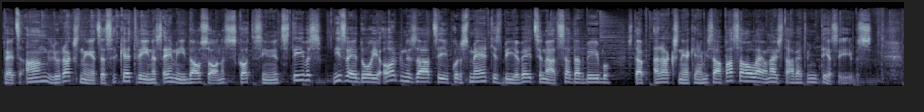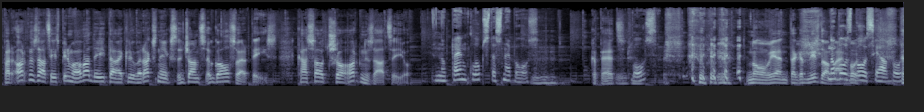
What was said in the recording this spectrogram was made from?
pēc angļu rakstnieces Ketrīnas Emīļa Dausonas Skotas iniciatīvas izveidoja organizāciju, kuras mērķis bija veicināt sadarbību starp rakstniekiem visā pasaulē un aizstāvēt viņu tiesības. Par organizācijas pirmo vadītāju kļuva rakstnieks Džons Golsvertīs. Kā sauc šo organizāciju? Nu, penklubs tas nebūs. Kāpēc? Būs. Nu, vien, tagad Nu, izdomājam, būs, būs, jā, būs.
